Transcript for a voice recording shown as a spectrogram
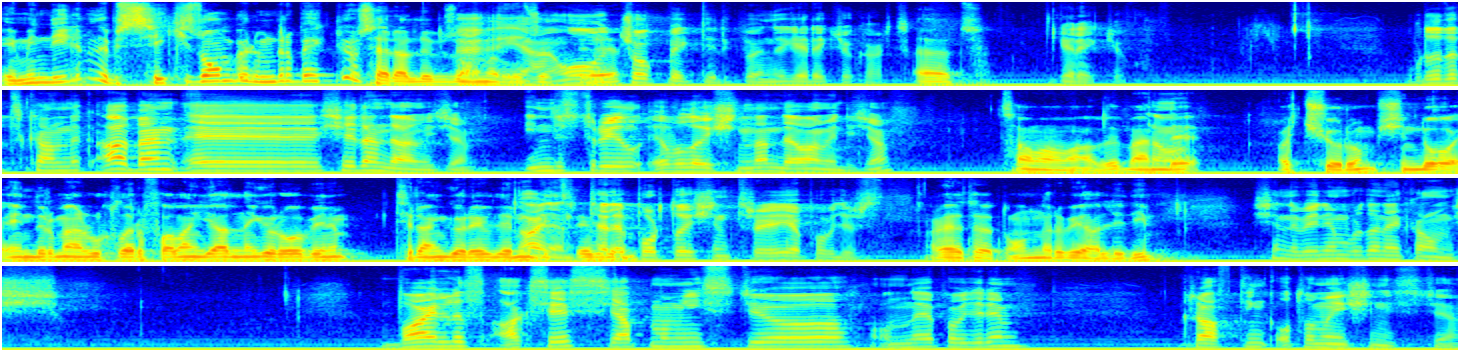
emin değilim de bir 8-10 bölümdür bekliyoruz herhalde biz onları yani olacak o diye. çok bekledik bence gerek yok artık. Evet. Gerek yok. Burada da tıkandık. Aa ben eee, şeyden devam edeceğim. Industrial Evolution'dan devam edeceğim. Tamam abi ben Tamam. de açıyorum. Şimdi o Enderman ruhları falan geldiğine göre o benim tren görevlerini Aynen. bitirebilirim. Teleportation Tray'e yapabilirsin. Evet evet onları bir halledeyim. Şimdi benim burada ne kalmış? Wireless Access yapmamı istiyor. Onu da yapabilirim. Crafting Automation istiyor.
